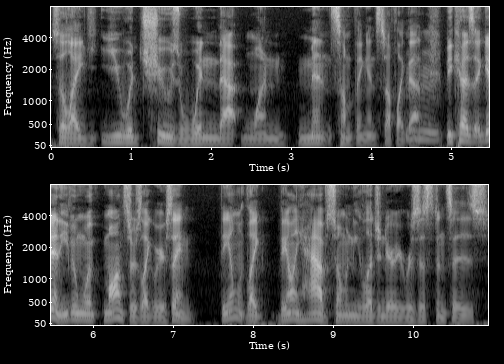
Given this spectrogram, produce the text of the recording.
So like you would choose when that one meant something and stuff like that. Mm-hmm. Because again, even with monsters, like we were saying, they only like they only have so many legendary resistances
